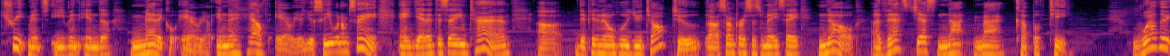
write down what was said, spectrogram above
treatments, even in the medical area, in the health area. You see what I'm saying? And yet at the same time, uh, depending on who you talk to, uh, some persons may say, no, uh, that's just not my cup of tea. Whether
